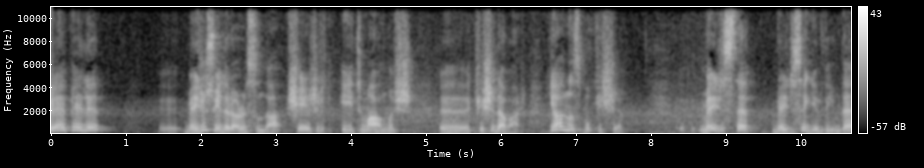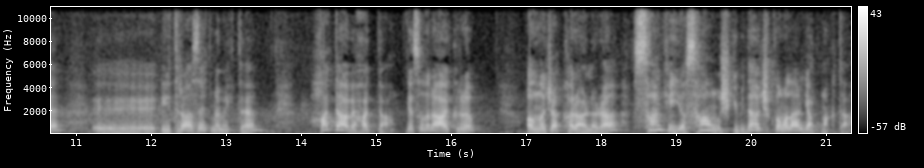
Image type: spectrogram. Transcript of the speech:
CHP'li e, meclis üyeleri arasında şehircilik eğitimi almış e, kişi de var. Yalnız bu kişi e, mecliste meclise girdiğimde itiraz etmemekte. Hatta ve hatta yasalara aykırı alınacak kararlara sanki yasalmış gibi de açıklamalar yapmakta.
